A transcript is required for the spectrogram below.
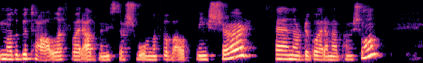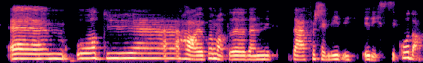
må du betale for administrasjon og forvaltning sjøl eh, når du går av med pensjon. Eh, og du eh, har jo på en måte den Det er forskjellig risiko da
